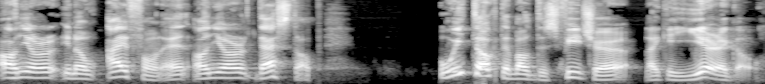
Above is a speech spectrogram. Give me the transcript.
on your you know iPhone and on your desktop. We talked about this feature like a year ago.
